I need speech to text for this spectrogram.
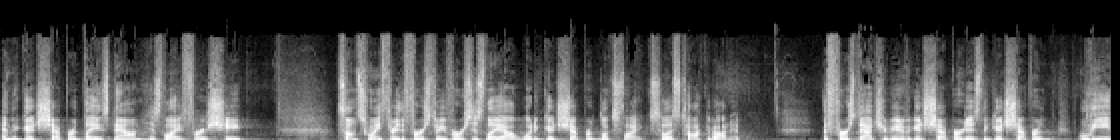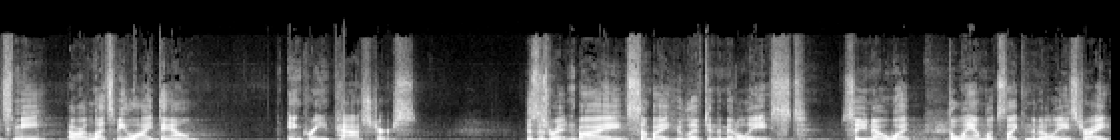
and the good shepherd lays down his life for his sheep. Psalms 23, the first three verses lay out what a good shepherd looks like. So let's talk about it. The first attribute of a good shepherd is the good shepherd leads me or lets me lie down in green pastures. This is written by somebody who lived in the Middle East. So you know what the land looks like in the Middle East, right?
